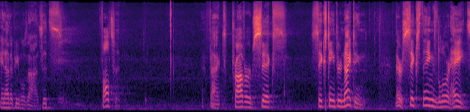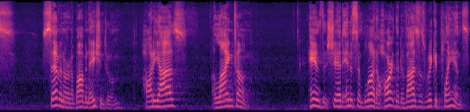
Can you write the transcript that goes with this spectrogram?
in other people's eyes. It's falsehood. In fact, Proverbs 6, 16 through 19, there are six things the Lord hates. Seven are an abomination to him haughty eyes, a lying tongue hands that shed innocent blood, a heart that devises wicked plans,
